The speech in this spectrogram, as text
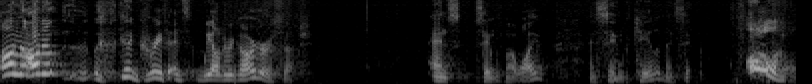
Unutterably, good grief. And we ought to regard her as such. And same with my wife, and same with Caleb, and same, all of them,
